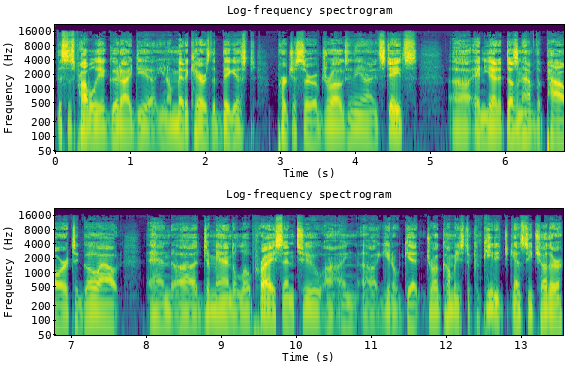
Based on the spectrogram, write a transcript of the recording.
this is probably a good idea. You know, Medicare is the biggest purchaser of drugs in the United States, uh, and yet it doesn't have the power to go out and uh, demand a low price and to uh, uh, you know get drug companies to compete against each other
